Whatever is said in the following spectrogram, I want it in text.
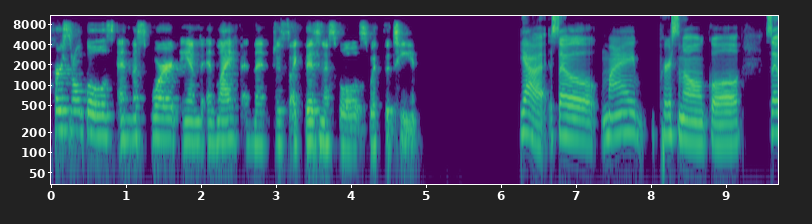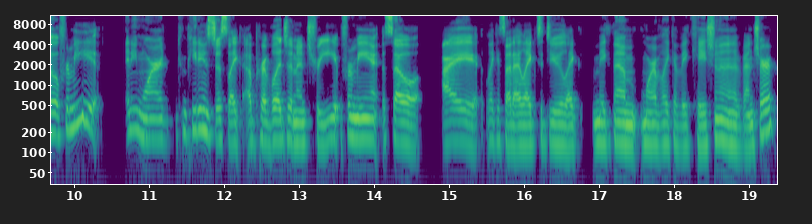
personal goals in the sport and in life, and then just like business goals with the team. Yeah. So my personal goal. So for me, anymore. Competing is just like a privilege and a treat for me. So i like i said i like to do like make them more of like a vacation and an adventure.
